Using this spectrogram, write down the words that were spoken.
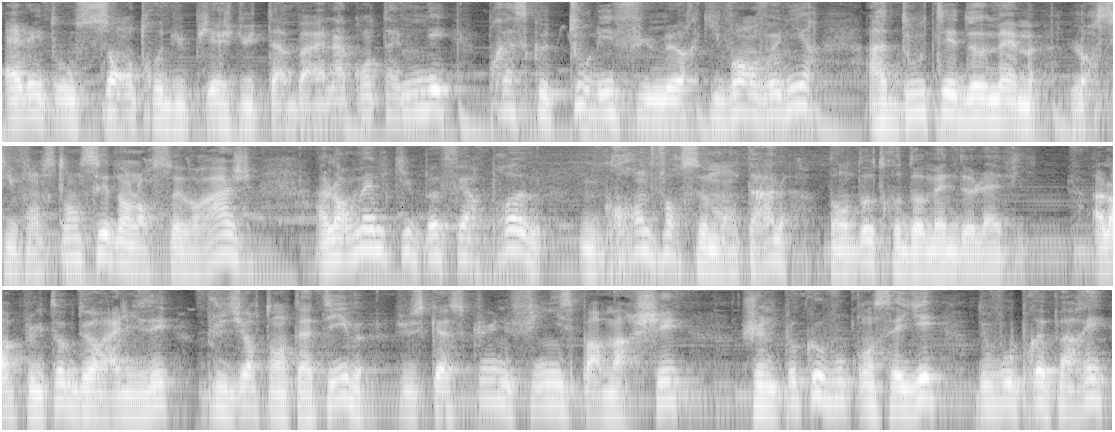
elle est au centre du piège du tabac. Elle a contaminé presque tous les fumeurs qui vont en venir à douter d'eux-mêmes lorsqu'ils vont se lancer dans leur sevrage, alors même qu'ils peuvent faire preuve d'une grande force mentale dans d'autres domaines de la vie. Alors plutôt que de réaliser plusieurs tentatives jusqu'à ce qu'une finisse par marcher, je ne peux que vous conseiller de vous préparer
